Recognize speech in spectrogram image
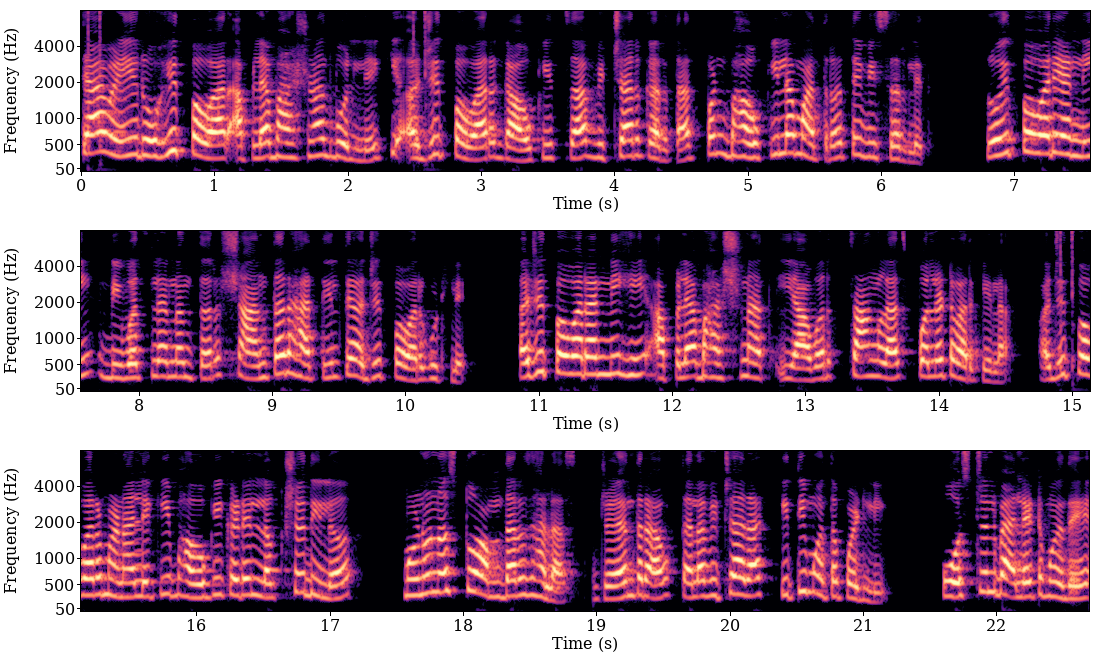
त्यावेळी रोहित पवार आपल्या भाषणात बोलले की अजित पवार गावकीचा विचार करतात पण भावकीला मात्र ते विसरलेत. रोहित पवार यांनी डिवचल्यानंतर शांत राहतील ते अजित पवार गुठले अजित पवारांनीही आपल्या भाषणात यावर चांगलाच पलटवार केला. अजित पवार म्हणाले की भावकीकडे लक्ष दिलं म्हणूनच तू आमदार झालास. जयंतराव त्याला विचारा किती मतं पडली. पोस्टल बॅलेटमध्ये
